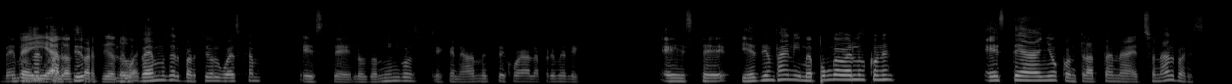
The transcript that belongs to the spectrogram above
vemos el los partido, partidos los vemos el partido del West Ham, este, los domingos, que generalmente juega la Premier League. Este, y es bien fan, y me pongo a verlos con él. Este año contratan a Edson Álvarez.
